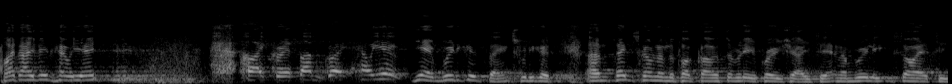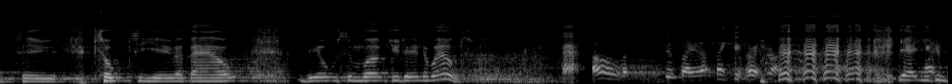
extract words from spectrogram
hi, David. How are you? Hi, Chris. I'm great. How are you? Yeah, really good, thanks, really good. Um, thanks for coming on the podcast, I really appreciate it, and I'm really excited to talk to you about the awesome work you do in the world. Oh, you say that. Thank you very much. yeah, you can,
